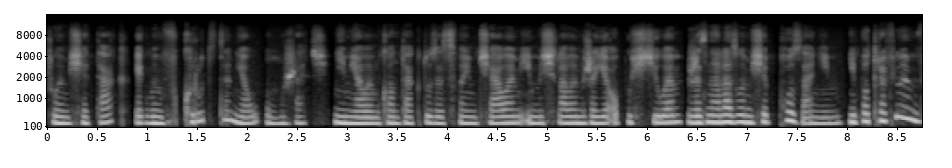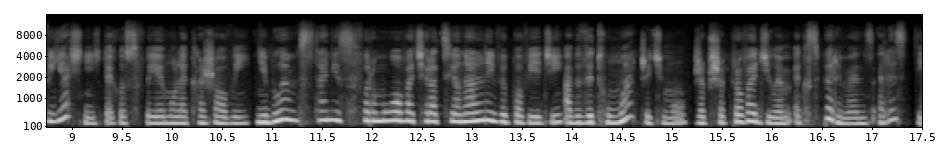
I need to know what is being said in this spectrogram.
Czułem się tak, jakbym wkrótce miał umrzeć. Nie miałem kontaktu ze swoim ciałem i myślałem, że je opuściłem, że znalazłem się poza nim. Nie potrafiłem wyjaśnić tego swojemu lekarzowi. Nie byłem w stanie sformułować racjonalnej wypowiedzi, aby wytłumaczyć mu, że przeprowadziłem eksperyment z LSD.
